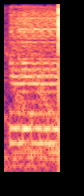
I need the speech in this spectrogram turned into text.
Bye.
